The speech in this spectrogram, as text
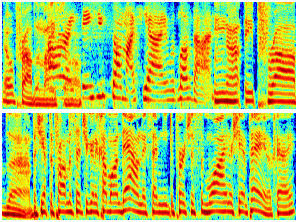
No problem, All right, thank you so much. Yeah, I would love that. Not a problem. But you have to promise that you're going to come on down next time you need to purchase some wine or champagne, okay?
